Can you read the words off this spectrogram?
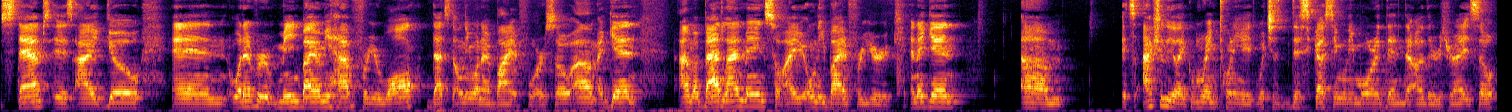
stamps is I go and whatever main biome you have for your wall, that's the only one I buy it for. So um, again, I'm a Badland main, so I only buy it for Yurk. And again, um, it's actually like rank 28, which is disgustingly more than the others, right? So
